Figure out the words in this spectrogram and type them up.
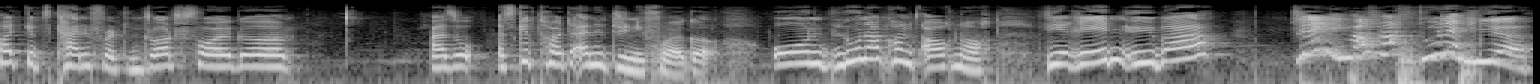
heute gibt's keine Fred und George Folge. Also es gibt heute eine Ginny Folge. Und Luna kommt auch noch. Wir reden über... Ginny, was machst du denn hier?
